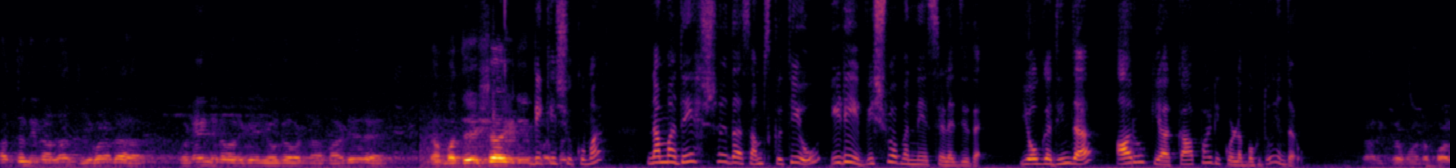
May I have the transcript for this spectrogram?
ಹತ್ತು ದಿನ ಅಲ್ಲ ಜೀವನದ ಕೊನೆಯ ದಿನವರೆಗೆ ಯೋಗವನ್ನು ಮಾಡಿದರೆ ನಮ್ಮ ದೇಶ ಇಡೀ ಡಿಕೆ ಶಿವಕುಮಾರ್ ನಮ್ಮ ದೇಶದ ಸಂಸ್ಕೃತಿಯು ಇಡೀ ವಿಶ್ವವನ್ನೇ ಸೆಳೆದಿದೆ. ಯೋಗದಿಂದ ಆರೋಗ್ಯ ಕಾಪಾಡಿಕೊಳ್ಳಬಹುದು ಎಂದರು. ಕಾರ್ಯಕ್ರಮವನ್ನು ಬಹಳ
